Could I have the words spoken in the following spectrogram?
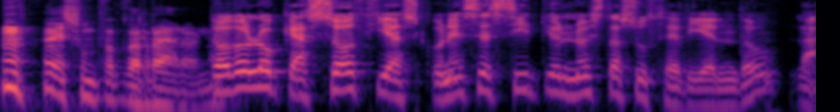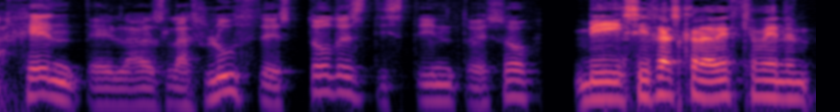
es un poco raro, ¿no? Todo lo que asocias con ese sitio no está sucediendo. La gente, las, las luces, todo es distinto. Eso Mis hijas cada vez que ven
